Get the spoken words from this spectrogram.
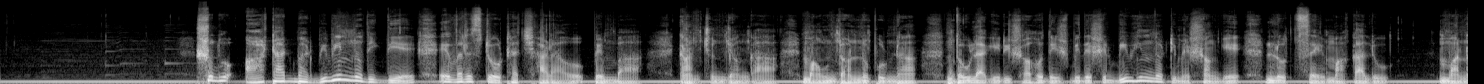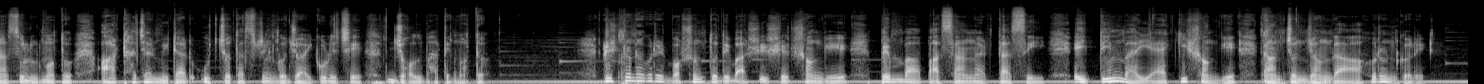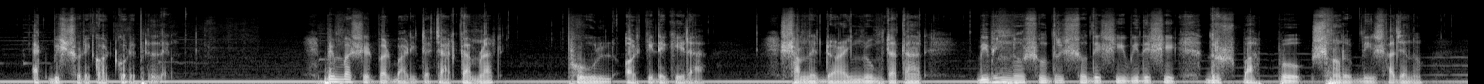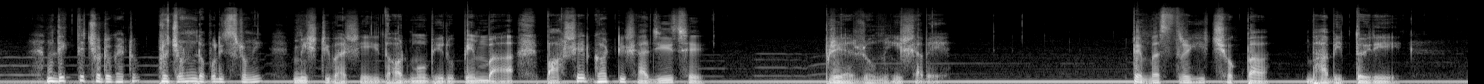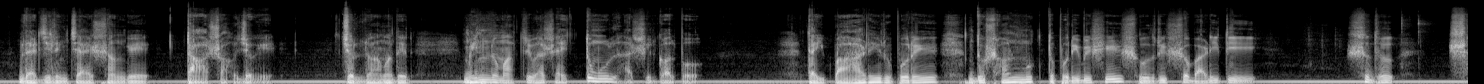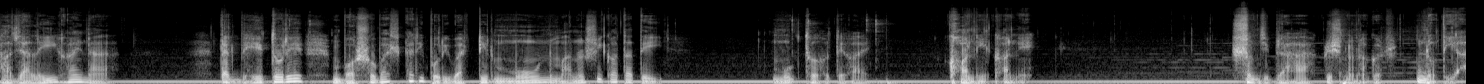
শুধু আট আটবার বিভিন্ন দিক দিয়ে এভারেস্টে ওঠা ছাড়াও পেম্বা, কাঞ্চনজঙ্ঘা, মাউন্ট অন্নপূর্ণা, দৌলাগিরি সহ দেশ বিদেশের বিভিন্ন টিমের সঙ্গে লোৎসে, মাকালু, মানাসুলুর মতো আট হাজার মিটার উচ্চতা শৃঙ্গ জয় করেছে জলভাতের মতো। কৃষ্ণনগরের বসন্ত দেবাশিসের সঙ্গে পেম্বা পাসাং আর তাসি এই তিন ভাই একই সঙ্গে কাঞ্চনজঙ্ঘা আহরণ করে এক বিশ্ব রেকর্ড করে ফেললেন। পেম্বা শেরপার বাড়িটা চার কামরার, ফুল, অর্কিডে ঘেরা। সামনের ড্রয়িং রুমটা তার বিভিন্ন সুদৃশ্য দেশি বিদেশি দুষ্প্রাপ্য স্মারক দিয়ে সাজানো। দেখতে ছোটখাটো, প্রচণ্ড পরিশ্রমী। মিষ্টিভাষী ধর্মভীরু পেম্বা পাশের ঘরটি সাজিয়েছে প্রেয়ার রুম হিসাবে। পেম্বা স্ত্রী ছোকপা ভাবির তৈরি। দার্জিলিং চায়ের সঙ্গে টা সহযোগে। চলল আমাদের ভিন্ন মাতৃভাষায় তুমুল হাসির গল্প। তাই পাহাড়ের উপরে দূষণমুক্ত পরিবেশে সুদৃশ্য বাড়িটি শুধু সাজালেই হয় না। তার ভেতরে বসবাসকারী পরিবারটির মন মানসিকতাতেই মুগ্ধ হতে হয়, ক্ষণে ক্ষণে। সঞ্জীব রাহা, কৃষ্ণনগর, নদিয়া।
